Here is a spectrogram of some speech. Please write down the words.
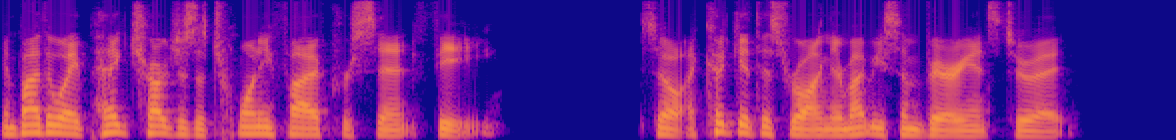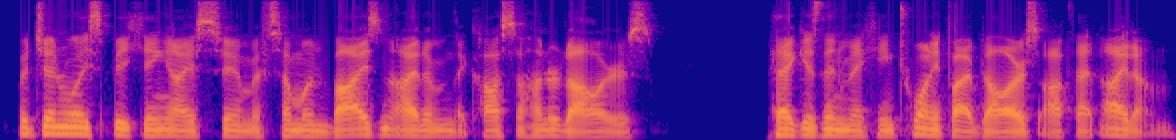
And by the way, Peg charges a 25% fee. So I could get this wrong. There might be some variance to it. But generally speaking, I assume if someone buys an item that costs $100, Peg is then making $25 off that item.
